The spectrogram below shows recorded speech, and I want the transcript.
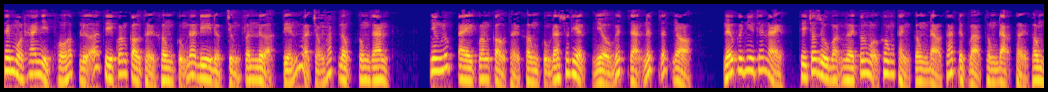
Thêm một hai nhịp hô hấp nữa thì quang cầu thời không cũng đã đi được chừng phân nửa tiến vào trong hấp động không gian. Nhưng lúc này quang cầu thời không cũng đã xuất hiện nhiều vết dạn nứt rất nhỏ. Nếu cứ như thế này thì cho dù bọn người tôn ngộ không thành công đào thoát được vào thông đạo thời không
